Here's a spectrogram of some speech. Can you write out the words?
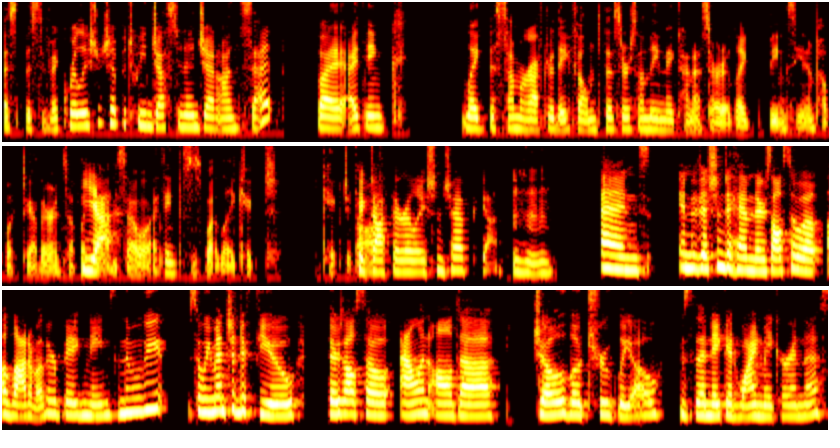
a specific relationship between Justin and Jen on set, but I think like the summer after they filmed this or something, they kind of started like being seen in public together and stuff like yeah. that. So I think this is what like kicked kicked it kicked off, off their relationship. Yeah. Mm-hmm. And in addition to him, there's also a, a lot of other big names in the movie. So we mentioned a few. There's also Alan Alda, Joe Lo Truglio, who's the naked winemaker in this.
